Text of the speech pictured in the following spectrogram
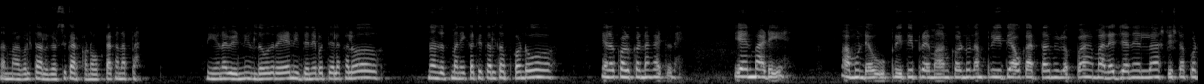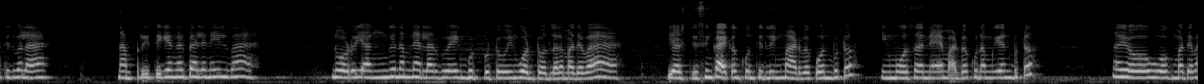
ನನ್ನ ಮಗಳು ತಲೆಗರ್ಸಿ ಕರ್ಕೊಂಡು ಹೋಗ್ತಾಕನಪ್ಪ ಏನೋ ಎಣ್ಣೆ ಹೋದ್ರೆ ನಿದ್ದೆನೇ ಬತ್ತಿಲ್ಲ ಕಲೋ ನನ್ನ ಜೊತೆ ಮನೆ ತಲೆ ತಪ್ಕೊಂಡು ಏನೋ ಕಳ್ಕೊಂಡಂಗೆ ಆಯ್ತದೆ. ಏನು ಮಾಡಿ? ಆ ಮುಂಡೆ ಪ್ರೀತಿ, ಪ್ರೇಮ ಅಂದ್ಕೊಂಡು ನಮ್ಮ ಪ್ರೀತಿ ಯಾವಾಗ ಅರ್ಥ ಆಗ್ಲಿಲ್ಲಪ್ಪ. ಮನೆ ಜನ ಎಲ್ಲ ಅಷ್ಟು ಇಷ್ಟಪಡ್ತಿದ್ವಲ್ಲ. ನಮ್ಮ ಪ್ರೀತಿಗೆ ಹಂಗಾರೆ ಬೆಲೆನೇ ಇಲ್ವಾ? ನೋಡು, ಹೆಂಗೆ ನಮ್ಮನ್ನ ಎಲ್ಲರಿಗೂ ಹಿಂಗೆ ಬಿಟ್ಬಿಟ್ಟು ಹಿಂಗೆ ಹೊಂಟೋದ್ಲಲ್ಲ ಮದುವೆ ಎಷ್ಟು ದಿವ್ಸ ಹಿಂಗೆ ಕಾಯ್ಕೊಂಡು ಕುಂತಿದ್ಲು ಹಿಂಗೆ ಮಾಡಬೇಕು ಅಂದ್ಬಿಟ್ಟು, ಹಿಂಗೆ ಮೋಸನೇ ಮಾಡಬೇಕು ನಮಗೆ ಅಂದ್ಬಿಟ್ಟು. ಅಯ್ಯೋ ಹೋಗಿ ಮದೇವ.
